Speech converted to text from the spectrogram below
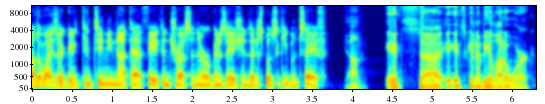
Otherwise they're going to continue not to have faith and trust in their organizations that are supposed to keep them safe. Yeah it's uh, it's going to be a lot of work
